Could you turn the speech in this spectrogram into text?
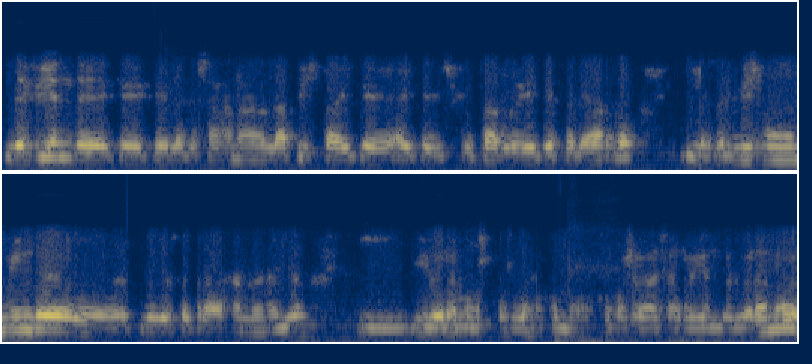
defiende que, lo que se ha ganado en la pista hay que, hay que disfrutarlo y hay que pelearlo. Y desde el mismo domingo el club está trabajando en ello y, y veremos pues bueno cómo, cómo se va desarrollando el verano,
